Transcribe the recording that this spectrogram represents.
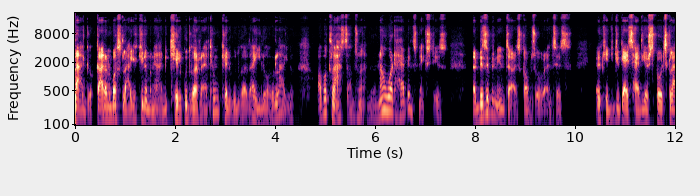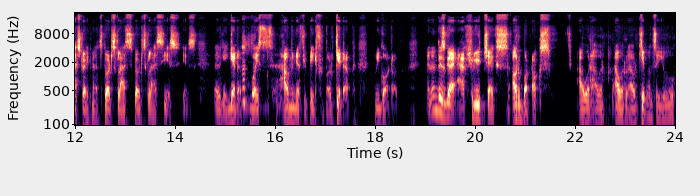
लाग्यो कारणवश लाग्यो किनभने हामी खेलकुद गरिरहेको थियौँ खेलकुद गर्दा हिलोहरू लाग्यो our class Sansunami. Now what happens next is the discipline in charge comes over and says, okay, did you guys have your sports class right now? Sports class, sports class, yes, yes. Okay, get up, boys. How many of you played football? Get up. We got up. And then this guy actually checks our buttocks, our our our our kibansa you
